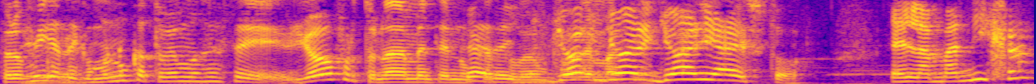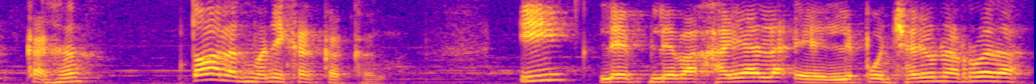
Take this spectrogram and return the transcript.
Pero fíjate, como nunca tuvimos ese... Yo afortunadamente nunca Fíjate, tuve un yo, problema yo- así. yo haría esto. En la manija, caca. Ajá. Todas las manijas, caca. güey. Y le, le bajaría, la- eh, le poncharía una rueda.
